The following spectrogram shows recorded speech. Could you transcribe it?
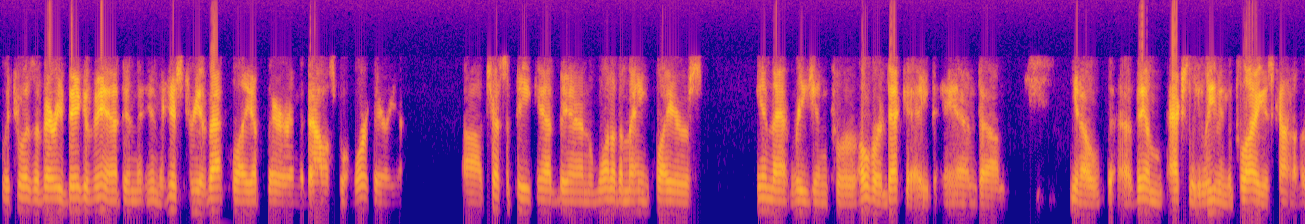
which was a very big event in the in the history of that play up there in the Dallas Fort Worth area. Uh, Chesapeake had been one of the main players in that region for over a decade, and um, you know uh, them actually leaving the play is kind of a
